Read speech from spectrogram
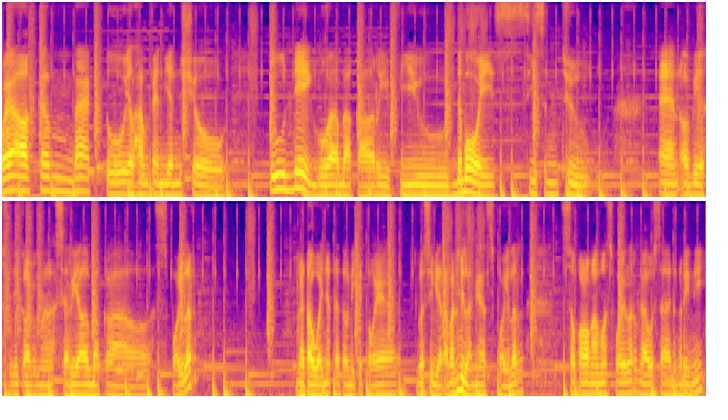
Welcome back to Ilham Fendian Show. Today gua bakal review The Boys Season 2. And obviously karena serial bakal spoiler. Nggak tahu banyak atau dikit pokoknya gue sih biar aman bilangnya spoiler. So kalau nggak mau spoiler nggak usah denger ini.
